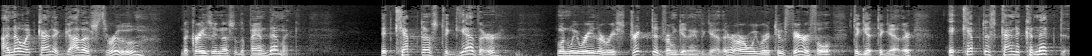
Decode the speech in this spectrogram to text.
I know it kind of got us through the craziness of the pandemic. It kept us together when we were either restricted from getting together or we were too fearful to get together. It kept us kind of connected.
